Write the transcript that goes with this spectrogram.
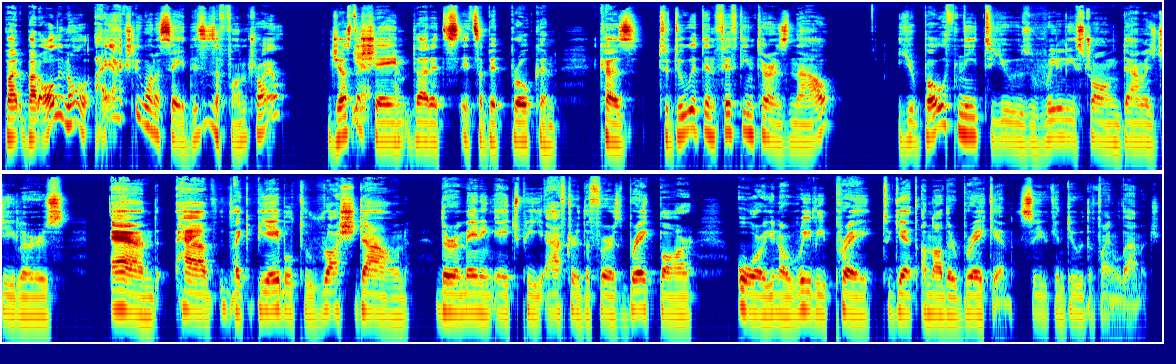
but but all in all, I actually want to say this is a fun trial. Just a shame that it's it's a bit broken because to do it in 15 turns now, you both need to use really strong damage dealers and have like be able to rush down the remaining HP after the first break bar, or you know really pray to get another break in so you can do the final damage.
